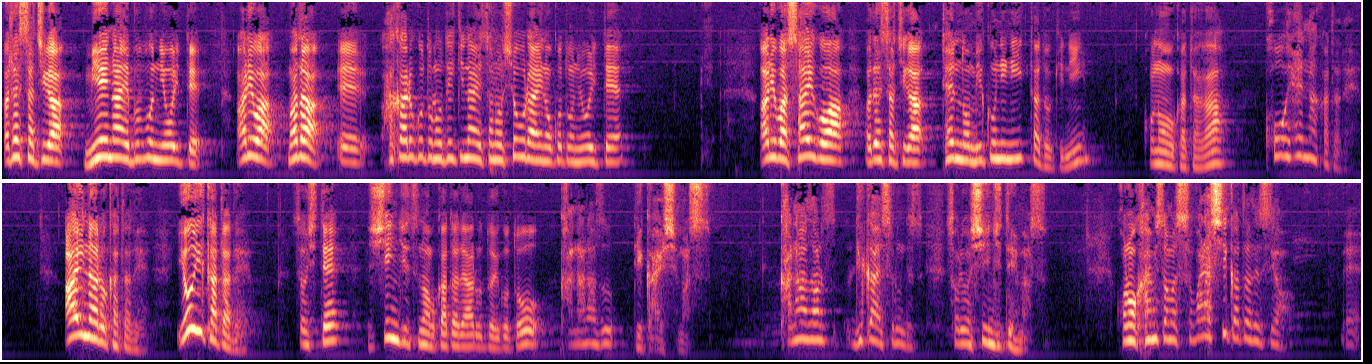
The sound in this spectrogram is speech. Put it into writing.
私たちが見えない部分においてあるいはまだ、えー、測ることのできないその将来のことにおいてあるいは最後は私たちが天の御国に行った時にこのお方が公平な方で愛なる方で良い方でそして真実のお方であるということを必ず理解します。必ず理解するんです。それを信じています。この神様素晴らしい方ですよ。ね。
